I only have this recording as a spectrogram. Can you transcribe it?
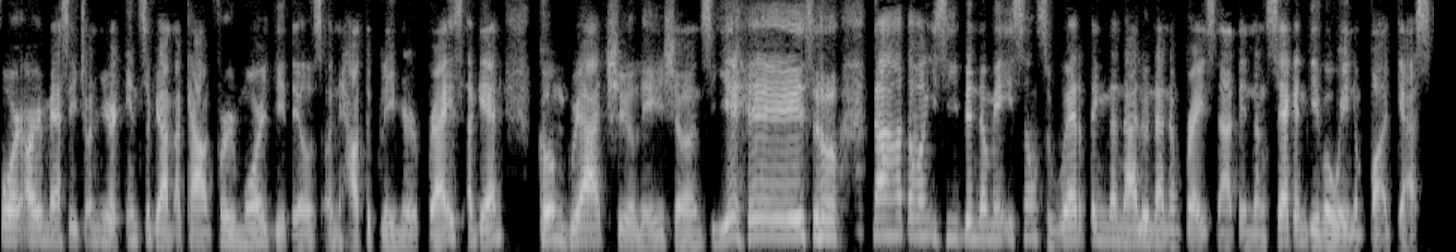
for our message on your Instagram account for more details on how to claim your prize. Again, congratulations! Yay! So, nakakatawang isipin na may isang swerteng nanalo na ng prize natin ng second giveaway ng podcast.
